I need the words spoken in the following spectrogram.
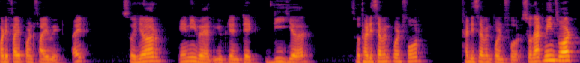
45.58 right? So here anywhere you can take d here. So 37.4 37.4 so that means what?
